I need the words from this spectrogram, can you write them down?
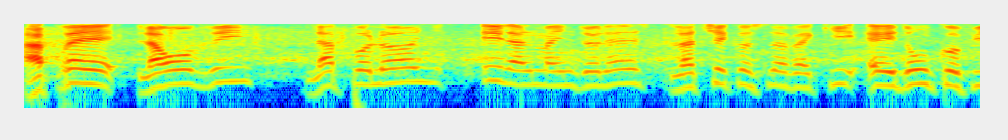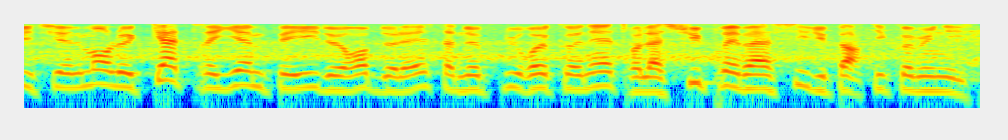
Après la Hongrie, la Pologne et l'Allemagne de l'Est, la Tchécoslovaquie est donc officiellement le quatrième pays d'Europe de l'Est à ne plus reconnaître la suprématie du Parti communiste.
